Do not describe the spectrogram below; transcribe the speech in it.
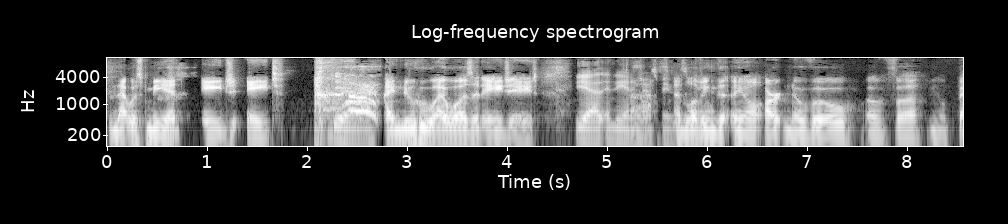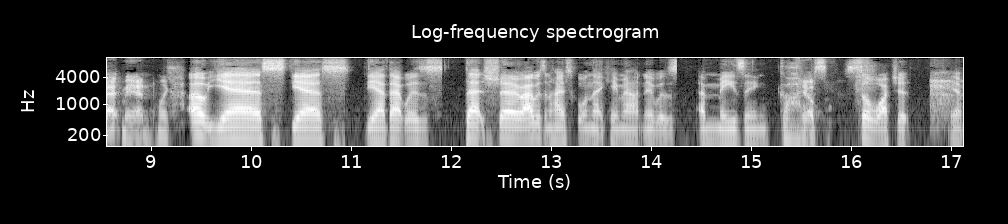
and that was me at age eight. Yeah, I knew who I was at age eight, yeah, Indiana Jones movies. Uh, and loving the you know Art Nouveau of uh, you know Batman. Like, Oh yes, yes, yeah. That was that show. I was in high school when that came out, and it was amazing. God, Yep. still watch it. I,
